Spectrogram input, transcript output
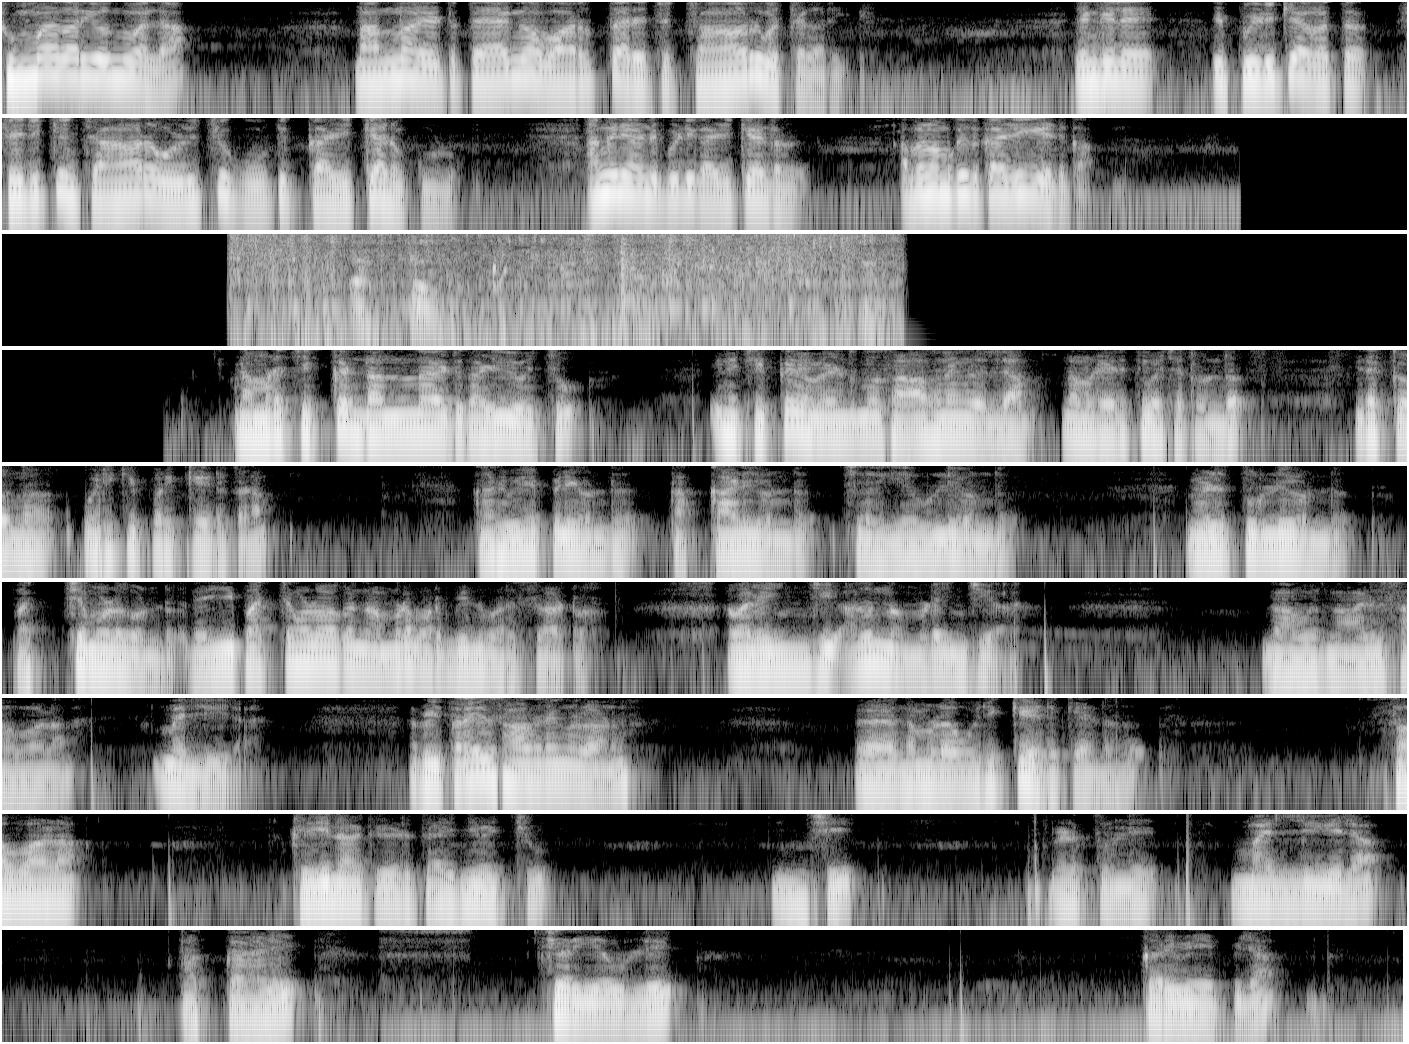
ചുമ്മാ കറിയൊന്നുമല്ല നന്നായിട്ട് തേങ്ങ വറുത്തരച്ച് ചാറ് വെച്ച കറി. എങ്കിലേ ഈ പിടിക്കകത്ത് ശരിക്കും ചാറ് ഒഴിച്ചു കൂട്ടി കഴിക്കാനൊക്കുള്ളൂ അങ്ങനെയാണ് പിടി കഴിക്കേണ്ടത്. അപ്പം നമുക്കിത് കഴുകിയെടുക്കാം. നമ്മുടെ ചിക്കൻ നന്നായിട്ട് കഴുകി വെച്ചു. ഇനി ചിക്കന് വേണ്ടുന്ന സാധനങ്ങളെല്ലാം നമ്മൾ എടുത്തു വെച്ചിട്ടുണ്ട്. ഇതൊക്കെ ഒന്ന് ഒരുക്കി പെറുക്കി എടുക്കണം. കറിവേപ്പിലയുണ്ട് തക്കാളിയുണ്ട് ചെറിയ ഉള്ളിയുണ്ട് വെളുത്തുള്ളിയുണ്ട് പച്ചമുളകുണ്ട്. ഈ പച്ചമുളകൊക്കെ നമ്മുടെ പറമ്പിൽ നിന്ന് പറിച്ചു കേട്ടോ. അതുപോലെ ഇഞ്ചി അതും നമ്മുടെ ഇഞ്ചിയാണ് ഇതാ ഒരു നാല് സവാള മല്ലിയില. അപ്പോൾ ഇത്രയും സാധനങ്ങളാണ് നമ്മൾ ഒരുക്കി എടുക്കേണ്ടത് സവാള ക്ലീനാക്കി എടുത്ത് അരിഞ്ഞു വെച്ചു. ഇഞ്ചി വെളുത്തുള്ളി മല്ലിയില തക്കാളി ചെറിയ ഉള്ളി കറിവേപ്പില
